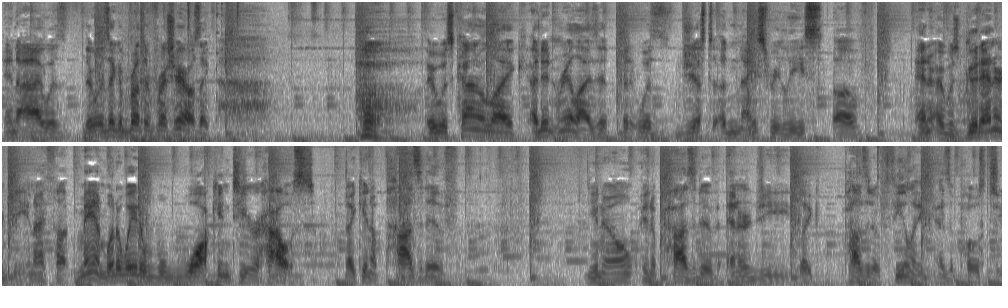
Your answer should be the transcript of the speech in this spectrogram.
And I was, there was like a breath of fresh air. I was like, it was kind of like I didn't realize it, but it was just a nice release of, and it was good energy. And I thought, man, what a way to walk into your house, like in a positive, you know, in a positive energy, like positive feeling, as opposed to,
